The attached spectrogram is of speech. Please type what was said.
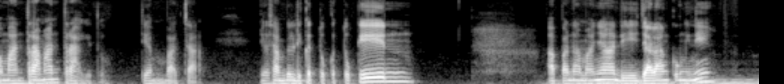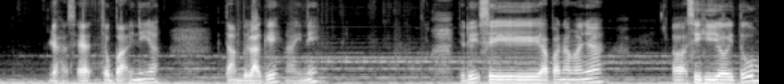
memantra-mantra gitu. Dia membaca. Dia sambil diketuk-ketukin apa namanya di jalangkung ini. Ya saya coba ini ya. Kita ambil lagi. Nah ini. Jadi si apa namanya uh, si Hio itu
